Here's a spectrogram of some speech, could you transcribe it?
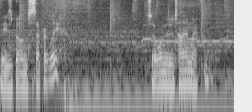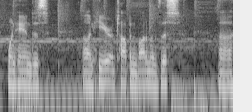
these bones separately. So one at a time, my one hand is on here, top and bottom of this uh,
